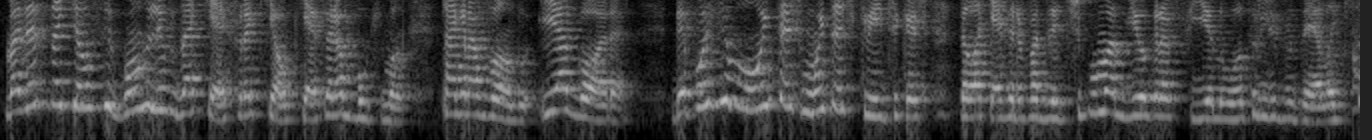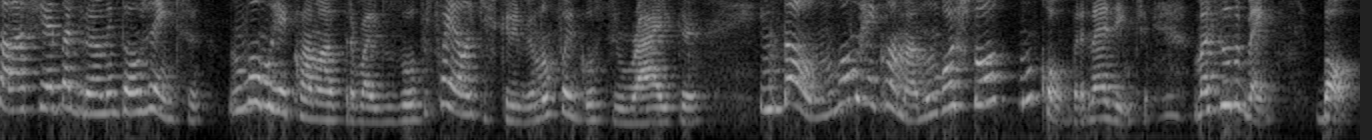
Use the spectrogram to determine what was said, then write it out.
Mas esse daqui é o segundo livro da Kéfera, que é o Kéfera Bookman. Tá gravando. E agora? Depois de muitas, muitas críticas pela Kéfera fazer tipo uma biografia no outro livro dela, que tá lá cheia da grana, então, gente, não vamos reclamar do trabalho dos outros. Foi ela que escreveu, não foi ghostwriter. Então, não vamos reclamar. Não gostou? Não compra, né, gente? Mas tudo bem. Bom,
